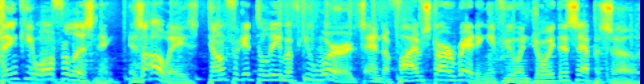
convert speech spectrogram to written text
Thank you all for listening. As always, don't forget to leave a few words and a five star rating if you enjoyed this episode.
